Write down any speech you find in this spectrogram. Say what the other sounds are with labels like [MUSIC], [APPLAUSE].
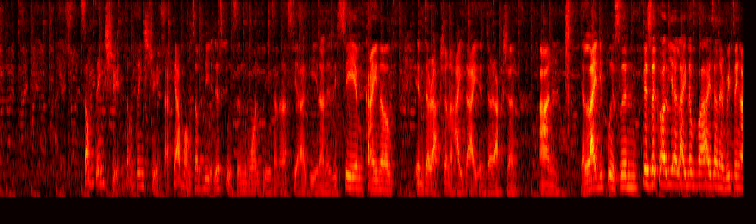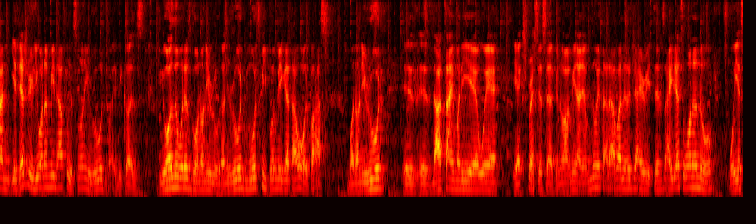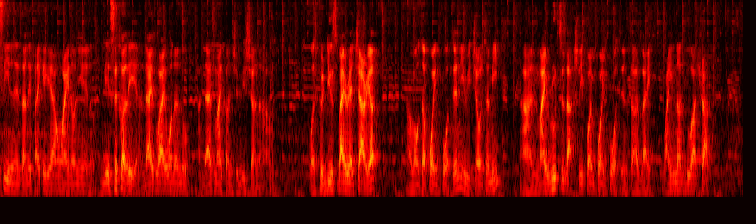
Something strange, something strange. I can't bounce up the, this person one place and I see her again and it's the same kind of interaction, eye-to-eye interaction. And you like the person physically, you like the vibes and everything, and you just really want to meet that person on the road, boy, because we all know what is going on the road. On the road, most people may get a hall pass, but on the road is, is that time of the year where you express yourself, you know what I mean? And I know it had have a little gyrating, so I just want to know what you're seeing is and if I can get a wine on you, you know, basically, and that's why I want to know, and that's my contribution. Um, was produced by Red Chariot. I'm out of Point Fortin, he reached out to me, and my roots is actually from Point Fortin, so I was like, why not do a track?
